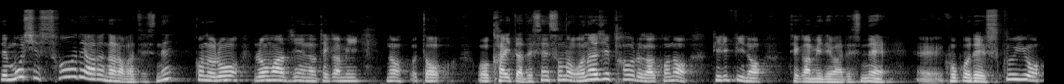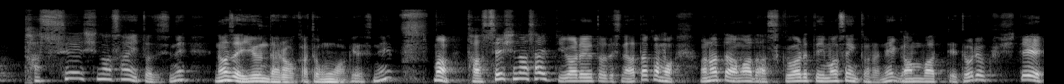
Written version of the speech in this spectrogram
で、もしそうであるならばですね、このローマ人への手紙のとを書いたですね、その同じパウルがこのピリピの手紙ではですね、ここで救いを達成しなさいとですね、なぜ言うんだろうかと思うわけですね。まあ、達成しなさいって言われるとですね、あたかもあなたはまだ救われていませんからね、頑張って努力して、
